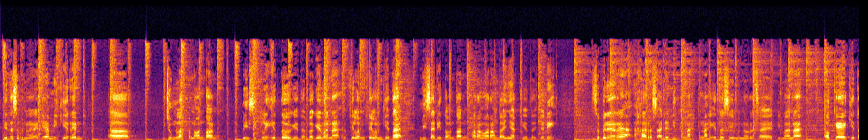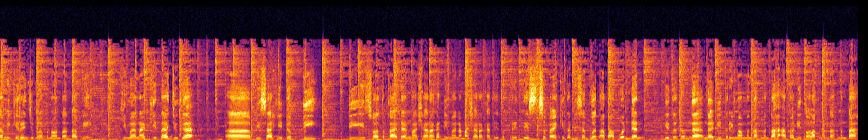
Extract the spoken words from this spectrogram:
itu sebenarnya dia mikirin eh, jumlah penonton. Basically itu gitu. Bagaimana film-film kita bisa ditonton orang-orang banyak gitu. Jadi sebenarnya harus ada di tengah-tengah itu sih menurut saya di mana oke kita mikirin jumlah penonton tapi gimana kita juga eh, bisa hidup di di suatu keadaan masyarakat di mana masyarakat itu kritis supaya kita bisa buat apa pun dan itu tuh nggak nggak diterima mentah-mentah atau ditolak mentah-mentah.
